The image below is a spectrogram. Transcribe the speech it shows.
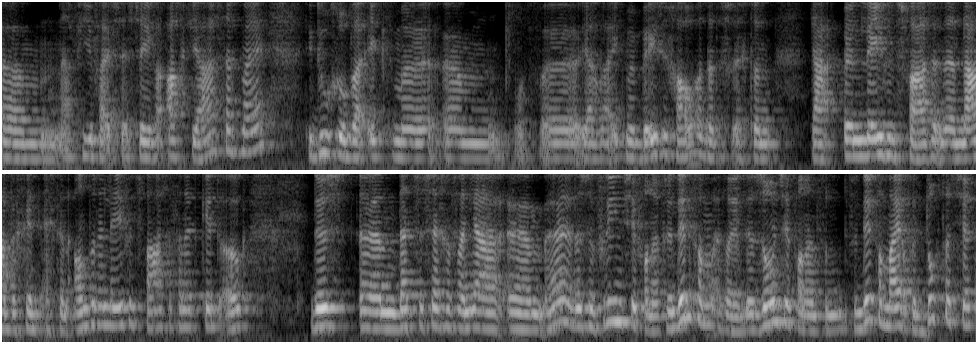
um, nou, 4, 5, 6, 7, 8 jaar, zeg maar. Die doelgroep waar ik me, um, of, uh, ja, waar ik me bezig hou. Want dat is echt een, ja, een levensfase. En daarna begint echt een andere levensfase van het kind ook. Dus um, dat ze zeggen van ja, um, hè, dat is een vriendje van een vriendin van mij, een zoontje van een vriendin van mij of een dochtertje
